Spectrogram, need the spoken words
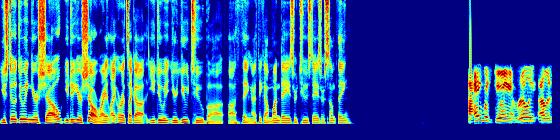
You still doing your show? You do your show, right? Like, or it's like a you do your YouTube uh, uh, thing. I think on Mondays or Tuesdays or something. I was doing it really. I was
